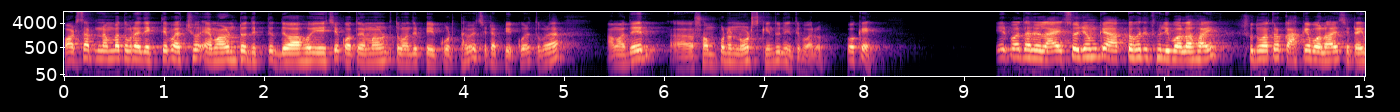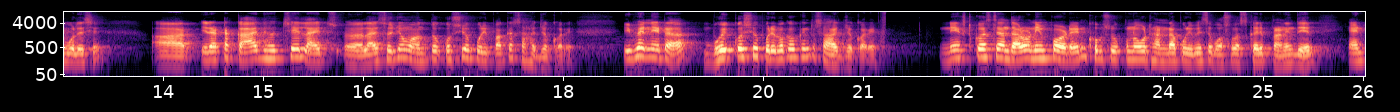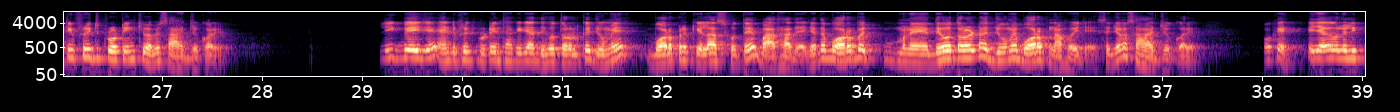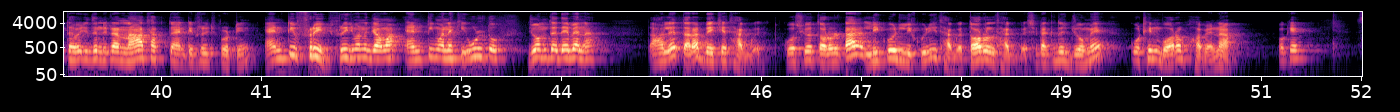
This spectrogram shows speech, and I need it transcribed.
হোয়াটসঅ্যাপ নাম্বার তোমরা দেখতে পাচ্ছ অ্যামাউন্টও দেখতে দেওয়া হয়েছে, কত অ্যামাউন্ট তোমাদের পে করতে হবে, সেটা পে করে তোমরা আমাদের সম্পূর্ণ নোটস কিন্তু নিতে পারো ওকে এরপর তাহলে লাইসোজমকে আত্মঘাতী থলি বলা হয়, শুধুমাত্র কাকে বলা হয় সেটাই বলেছে। আর এর একটা কাজ হচ্ছে লাইস লাইসোজম অন্তঃকোষীয় পরিপাকে সাহায্য করে। ইভেন এটা বহিঃকোষীয় পরিপাকেও কিন্তু সাহায্য করে। নেক্সট কোয়েশ্চেন দারুণ ইম্পর্টেন্ট খুব শুকনো ও ঠান্ডা পরিবেশে বসবাসকারী প্রাণীদের অ্যান্টিফ্রিজ প্রোটিন কীভাবে সাহায্য করে? লিখবে এই যে অ্যান্টিফ্রিজ প্রোটিন থাকে যা দেহ তরলকে জমে বরফের কেলাস হতে বাধা দেয়, যাতে বরফে মানে দেহ তরলটা জমে বরফ না হয়ে যায়, সেজন্য সাহায্য করে। ওকে? এই জায়গাগুলো লিখতে হবে, যদি এটা না থাকতো অ্যান্টিফ্রিজ প্রোটিন। অ্যান্টিফ্রিজ, ফ্রিজ মানে জমা, অ্যান্টি মানে কি? উল্টো, জমতে দেবে না। তাহলে তারা বেঁচে থাকবে। কোষীয় তরলটা লিকুইড লিকুইডই থাকবে, তরল থাকবে, সেটা কিন্তু জমে কঠিন বরফ হবে না। ওকে?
